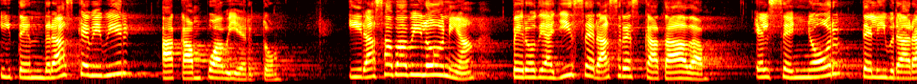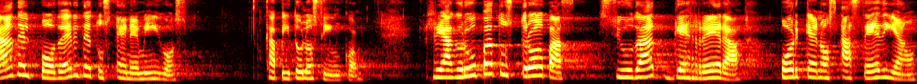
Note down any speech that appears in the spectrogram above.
y tendrás que vivir a campo abierto. Irás a Babilonia, pero de allí serás rescatada. El Señor te librará del poder de tus enemigos. Capítulo 5. Reagrupa tus tropas, ciudad guerrera, porque nos asedian.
